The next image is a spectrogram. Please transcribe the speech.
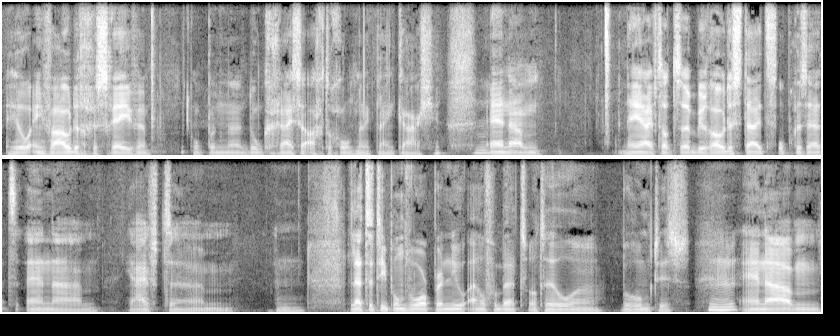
heel eenvoudig geschreven. Op een uh, donkergrijze achtergrond met een klein kaarsje. Hmm. En um, nee, hij heeft dat uh, bureau destijds opgezet. En ja, hij heeft um, een lettertype ontworpen, een nieuw alfabet, wat heel uh, beroemd is. Mm -hmm. En um,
